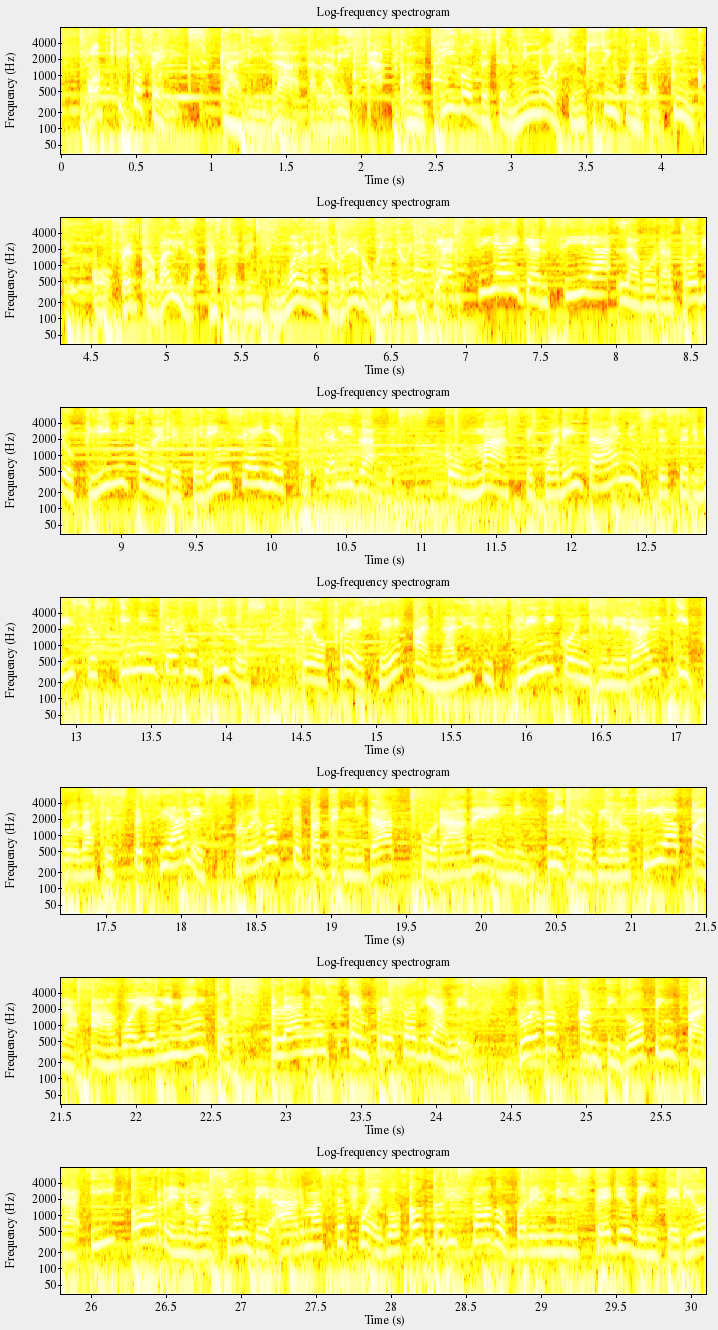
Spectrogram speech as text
Óptica Félix, calidad a la vista. Contigo desde el 1955. Oferta válida hasta el 29 de febrero 2024. García y García, laboratorio clínico de referencia y especialidades. Con más de 40 años de servicios ininterrumpidos. Te ofrece análisis clínico en general y pruebas especiales, pruebas de paternidad por ADN, microbiología para agua y alimentos, planes empresariales, pruebas antidoping para y o renovación de armas de fuego autorizado por el Ministerio de Interior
